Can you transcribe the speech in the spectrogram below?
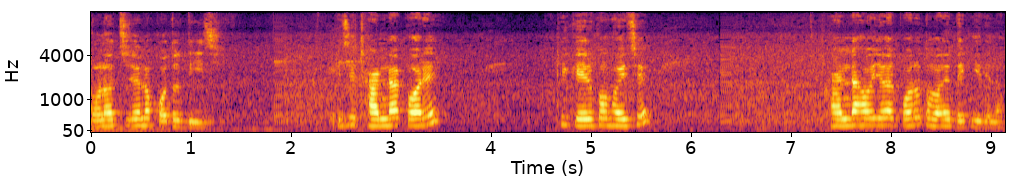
মনে হচ্ছে যেন কত দিয়েছি। যে ঠান্ডার পরে ঠিক এরকম হয়েছে। ঠান্ডা হয়ে যাওয়ার পরও তোমাদের দেখিয়ে দিলাম।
